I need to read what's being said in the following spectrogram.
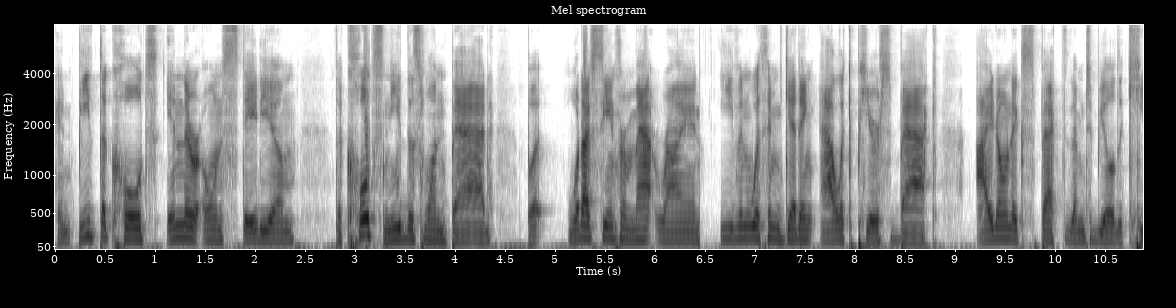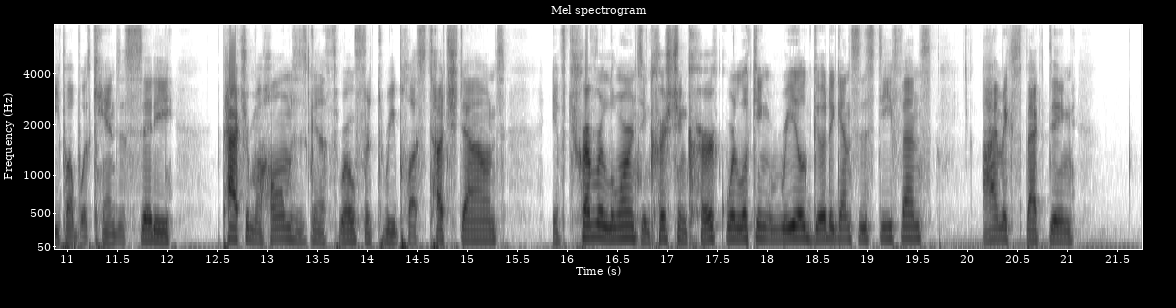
and beat the Colts in their own stadium. The Colts need this one bad, but what I've seen from Matt Ryan, even with him getting Alec Pierce back, I don't expect them to be able to keep up with Kansas City. Patrick Mahomes is going to throw for three plus touchdowns. If Trevor Lawrence and Christian Kirk were looking real good against this defense, I'm expecting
